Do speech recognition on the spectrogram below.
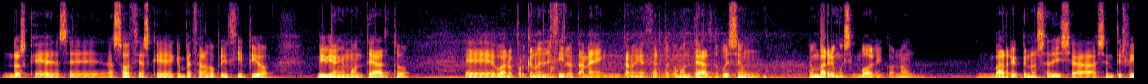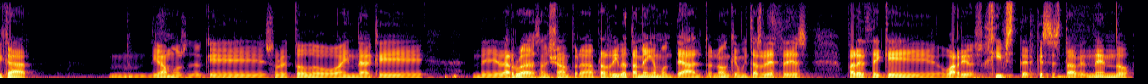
dos que se eh, as socias que, que empezaron ao principio vivían en Monte Alto. Eh, bueno, por que non dicirlo tamén, tamén é certo que Monte Alto pois é un é un barrio moi simbólico, non? un barrio que non se deixa xentrificar, mm, digamos, do que sobre todo aínda que de, da Rúa de San Xoán para, para arriba tamén é Monte Alto, non? Que moitas veces parece que o barrio hipster que se está vendendo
